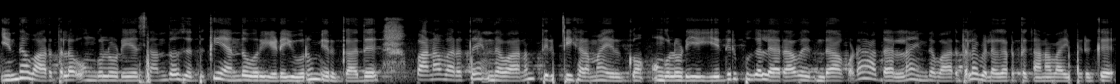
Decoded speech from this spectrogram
இந்த வாரத்தில் உங்களுடைய சந்தோஷத்துக்கு எந்த ஒரு இடையூறும் இருக்காது. பண வரத்தை இந்த வாரம் திருப்திகரமாக இருக்கும். உங்களுடைய எதிர்ப்புகள் யாராவது இருந்தால் கூட அதெல்லாம் இந்த வாரத்தில் விலகிறதுக்கான வாய்ப்பு இருக்குது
